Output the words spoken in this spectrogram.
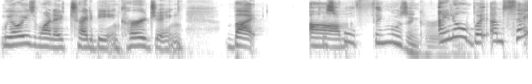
we always want to try to be encouraging but this whole thing was encouraging um, i know but i'm saying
